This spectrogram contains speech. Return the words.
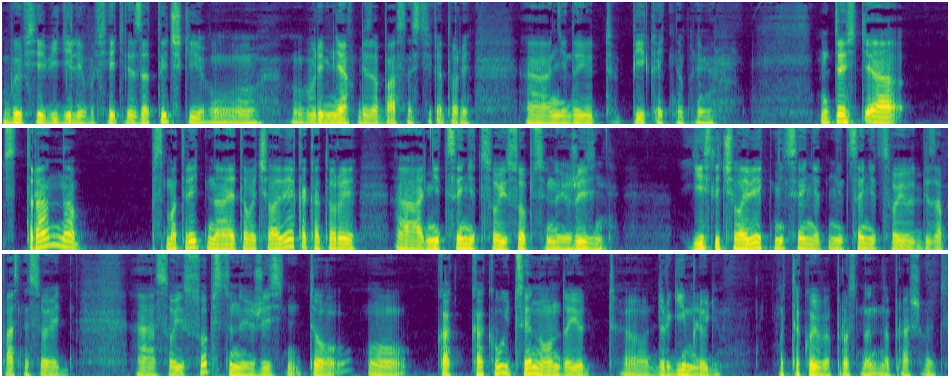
вы все видели все эти затычки в ремнях безопасности, которые э, не дают пикать, например. Ну, то есть э, странно смотреть на этого человека, который э, не ценит свою собственную жизнь. Если человек не ценит, не ценит свою безопасность, свою, свою собственную жизнь, то как, какую цену он дает другим людям? Вот такой вопрос напрашивается.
